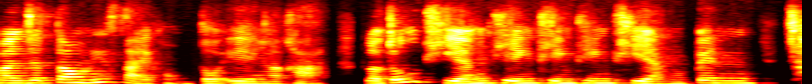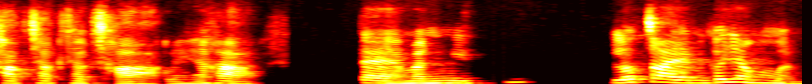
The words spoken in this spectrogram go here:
มันจะต้องนิสัยของตัวเองอะค่ะ เราต้องเถียงเถียงเถียงเถียงเถียงเป็นฉากฉากฉากฉากอะไรเงี้ยค่ะ แต่มันมีแล้วใจมันก็ยังเหมือน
